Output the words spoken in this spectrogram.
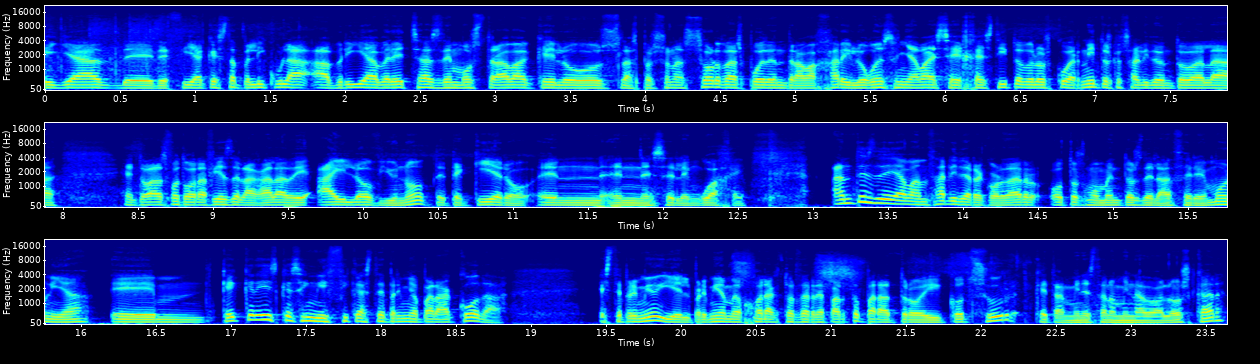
ella de- decía que esta película abría brechas, demostraba que los, las personas sordas pueden trabajar y luego enseñaba ese gestito de los cuernitos que ha salido en, toda la, en todas las fotografías de la gala de I love you, ¿no? Te, te quiero en, ese lenguaje. Antes de avanzar y de recordar otros momentos de la ceremonia, eh, ¿qué creéis que significa este premio para Coda? Este premio y el premio a mejor actor de reparto para Troy Kotsur, que también está nominado al Oscar.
